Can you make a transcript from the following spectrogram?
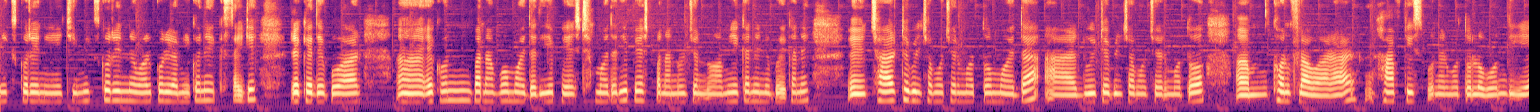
মিক্স করে নিয়েছি। মিক্স করে নেওয়ার পরে আমি এখানে এক সাইডে রেখে দেব। আর এখন বানাবো ময়দা দিয়ে পেস্ট ময়দা দিয়ে পেস্ট বানানোর জন্য আমি এখানে নেব এখানে চার টেবিল চামচের মতো ময়দা আর দুই টেবিল চামচের মতো কর্নফ্লাওয়ার আর হাফ টিস্পুনের মতো লবণ দিয়ে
